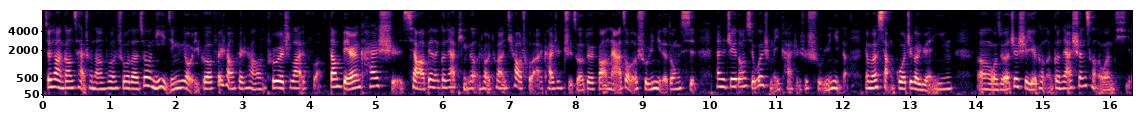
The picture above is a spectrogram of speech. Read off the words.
就像刚才春南风说的，就你已经有一个非常非常 privileged life 了。当别人开始想要变得更加平等的时候，突然跳出来开始指责对方拿走了属于你的东西。但是这些东西为什么一开始是属于你的？有没有想过这个原因？嗯，我觉得这是一个可能更加深层的问题。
